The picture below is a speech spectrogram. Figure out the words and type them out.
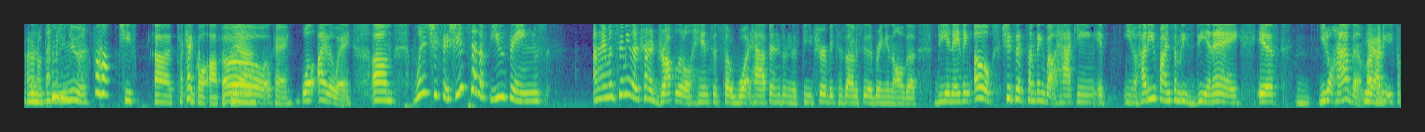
I don't know what that means. Chief uh, technical officer. Oh, Yeah. okay. Well, either way, um, what did she say? She had said a few things, and I'm assuming they're trying to drop little hints as to what happens in the future because obviously they're bringing all the DNA thing. Oh, she had said something about hacking. If you know, how do you find somebody's DNA if you don't have them, or how do you f-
